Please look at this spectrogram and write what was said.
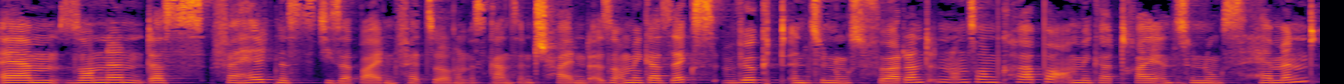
ähm, sondern das Verhältnis dieser beiden Fettsäuren ist ganz entscheidend. Also Omega-6 wirkt entzündungsfördernd in unserem Körper, Omega-3 entzündungshemmend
